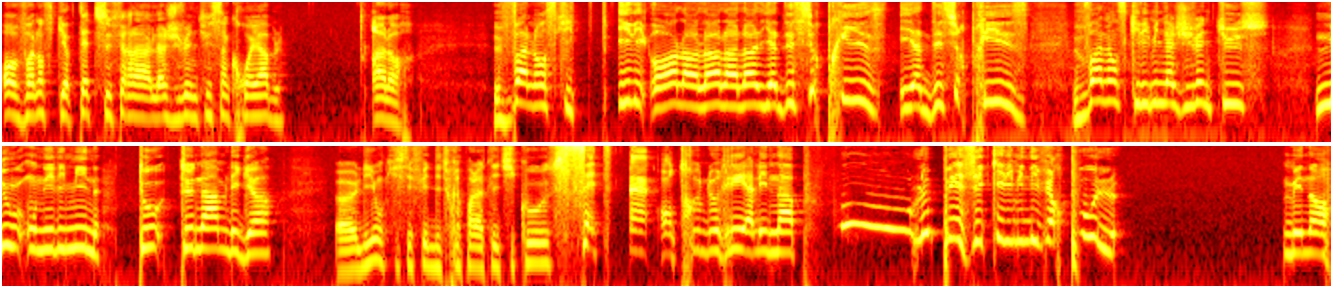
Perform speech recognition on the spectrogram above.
Oh, Valence qui va peut-être se faire la, la Juventus incroyable. Alors, Valence qui... Il... Oh là là là là, il y a des surprises Il y a des surprises Valence qui élimine la Juventus. Nous, on élimine Tottenham, les gars. Euh, Lyon qui s'est fait détruire par l'Atletico. 7-1 entre le Real et Naples. le PSG qui élimine Liverpool. Mais non.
